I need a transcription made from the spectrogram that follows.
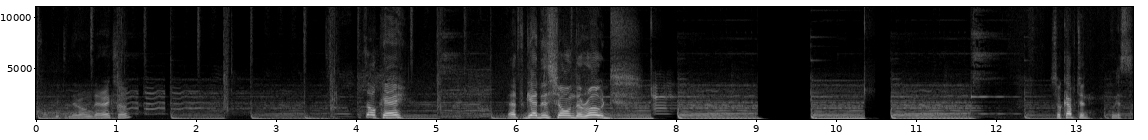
It's a bit in the wrong direction. It's okay. Let's get this show on the road. So, Captain, Yes.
